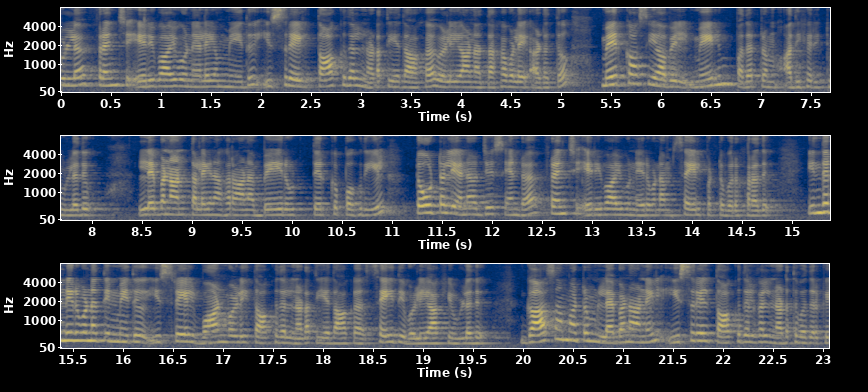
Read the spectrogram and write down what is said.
உள்ள பிரெஞ்சு எரிவாயு நிலையம் மீது இஸ்ரேல் தாக்குதல் நடத்தியதாக வெளியான தகவலை அடுத்து மேற்காசியாவில் மேலும் பதற்றம் அதிகரித்துள்ளது. லெபனான் தலைநகரான பெய்ரூட் தெற்கு பகுதியில் டோட்டல் எனர்ஜிஸ் என்ற பிரெஞ்சு எரிவாயு நிறுவனம் செயல்பட்டு வருகிறது. இந்த நிறுவனத்தின் மீது இஸ்ரேல் வான்வழி தாக்குதல் நடத்தியதாக செய்தி வெளியாகியுள்ளது. காசா மற்றும் லெபனானில் இஸ்ரேல் தாக்குதல்கள் நடத்துவதற்கு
